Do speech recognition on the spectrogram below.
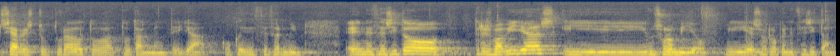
se ha reestructurado totalmente, ya, como que dice Fermín. Eh, necesito tres babillas y un solomillo, y eso es lo que necesitan.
